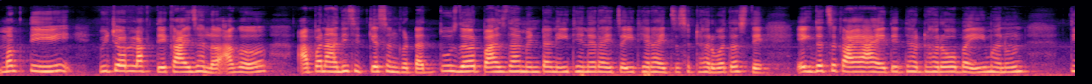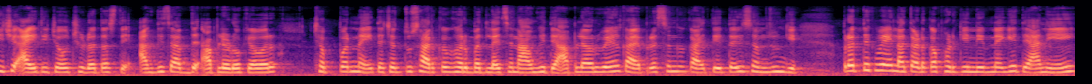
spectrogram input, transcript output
मग ती विचारू लागते काय झालं? अगं आपण आधीच इतक्या संकटात तू जर पाच दहा मिनिटांनी इथे नाही राहायचं इथे राहायचं असं ठरवत असते. एकदाचं काय आहे ते ठ- ठरव बाई म्हणून तिची आई तिच्यावर चिडत असते. अगदीच आप आपल्या डोक्यावर छप्पर नाही. त्याच्यात तू सारखं घर बदलायचं नाव घेते. आपल्यावर वेळ काय प्रसंग काय ते तरी समजून घे. प्रत्येक वेळेला तडकाफडकी निर्णय घेते आणि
